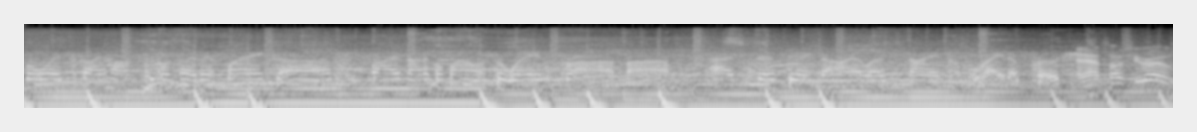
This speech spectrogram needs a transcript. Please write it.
County Emerald Skyhawk, Super Private Mike, uh, 5 nautical miles away from uh, Axis doing the ILS 9 right approach. And that's all she wrote.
